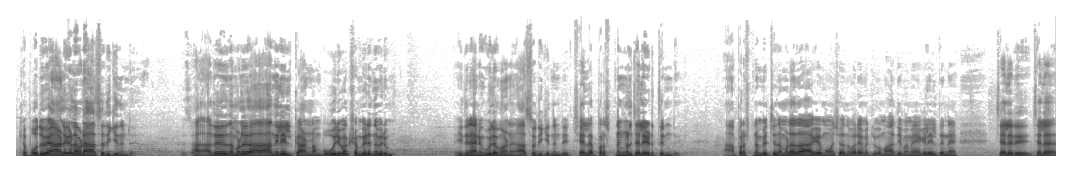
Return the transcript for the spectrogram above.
പക്ഷെ പൊതുവെ ആളുകൾ അവിടെ ആസ്വദിക്കുന്നുണ്ട്. അത് നമ്മൾ ആ നിലയിൽ കാണണം. ഭൂരിപക്ഷം വരുന്നവരും ഇതിന് അനുകൂലമാണ് ആസ്വദിക്കുന്നുണ്ട്. ചില പ്രശ്നങ്ങൾ ചിലയിടത്തുണ്ട്. ആ പ്രശ്നം വെച്ച് നമ്മളത് ആകെ മോശമെന്ന് പറയാൻ പറ്റില്ല. ഇപ്പോൾ മാധ്യമ മേഖലയിൽ തന്നെ ചിലർ ചില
